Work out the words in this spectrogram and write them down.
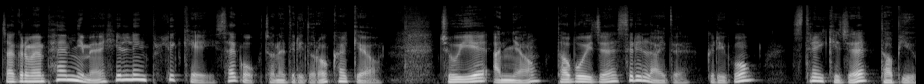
자, 그러면 팬님의 힐링 플리 K 세 곡 전해드리도록 할게요. 조이의 안녕, 더보이즈의 Thrill Ride, 그리고 스트레이키즈의 The View.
